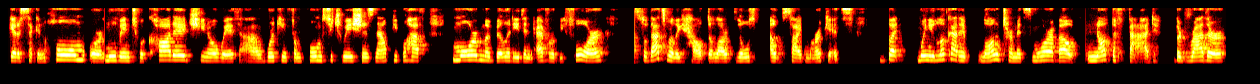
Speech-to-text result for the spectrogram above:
get a second home or move into a cottage, you know, with uh, working from home situations. Now people have more mobility than ever before. So that's really helped a lot of those outside markets. But when you look at it long term, it's more about not the fad, but rather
